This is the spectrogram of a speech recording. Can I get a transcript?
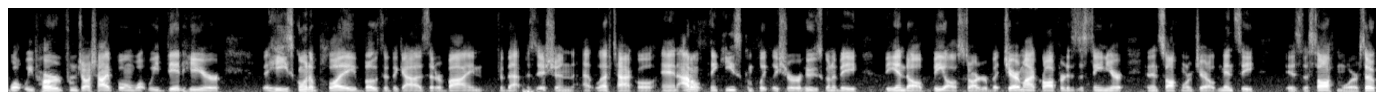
what we've heard from Josh Heupel and what we did hear, he's going to play both of the guys that are vying for that position at left tackle. And I don't think he's completely sure who's going to be the end all be all starter. But Jeremiah Crawford is the senior, and then sophomore Gerald Mincey is the sophomore. So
